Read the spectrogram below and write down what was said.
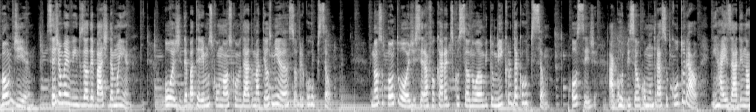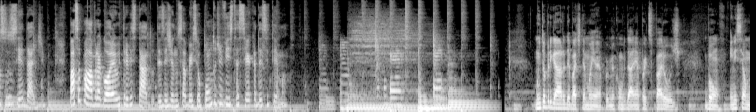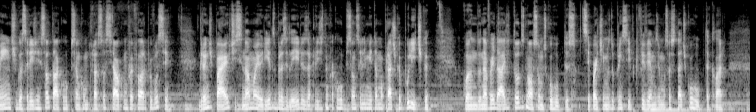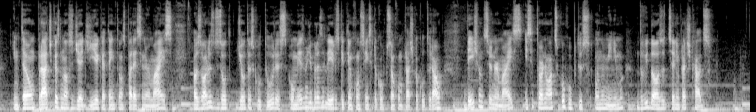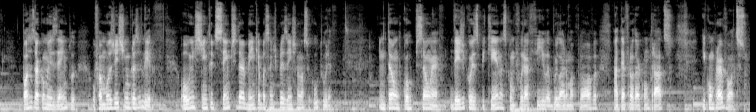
Bom dia, sejam bem-vindos ao debate da manhã. Hoje debateremos com o nosso convidado Matheus Mian sobre corrupção. Nosso ponto hoje será focar a discussão no âmbito micro da corrupção, ou seja, a corrupção como um traço cultural enraizado em nossa sociedade. Passo a palavra agora ao entrevistado, desejando saber seu ponto de vista acerca desse tema. Muito obrigado, Debate da Manhã, por me convidarem a participar hoje. Bom, inicialmente gostaria de ressaltar a corrupção como traço social, como foi falado por você. Grande parte, se não a maioria dos brasileiros, acreditam que a corrupção se limita a uma prática política, quando na verdade todos nós somos corruptos, se partimos do princípio que vivemos em uma sociedade corrupta, claro. Então, práticas do nosso dia a dia que até então nos parecem normais, aos olhos de outras culturas, ou mesmo de brasileiros que tenham consciência da corrupção como prática cultural, deixam de ser normais e se tornam atos corruptos, ou no mínimo, duvidosos de serem praticados. Posso usar como exemplo o famoso jeitinho brasileiro, ou o instinto de sempre se dar bem que é bastante presente na nossa cultura. Então, corrupção é desde coisas pequenas, como furar fila, burlar uma prova, até fraudar contratos e comprar votos.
